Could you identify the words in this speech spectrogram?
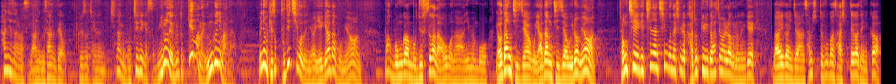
한의사라서 나는 의사인데 어- 그래서 쟤는 친하게 못 지내겠어. 뭐 이런 애들도 꽤 많아요. 은근히 많아요. 왜냐면 계속 부딪히거든요. 얘기하다 보면 막 뭔가 뭐 뉴스가 나오거나 아니면 뭐 여당 지지하고 야당 지지하고 이러면 정치 얘기 친한 친구나 심지어 가족끼리도 하지 말라 그러는 게 나이가 이제 한 30대 후반 40대가 되니까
